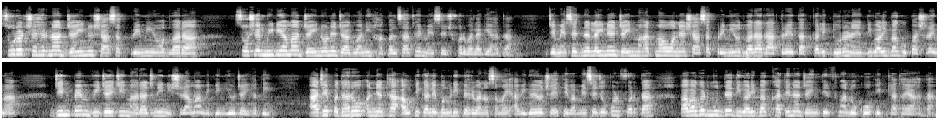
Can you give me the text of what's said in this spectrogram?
સુરત શહેરના જૈન શાસક પ્રેમીઓ દ્વારા સોશિયલ મીડિયામાં જૈનોને જાગવાની હાકલ સાથે મેસેજ ફરવા લાગ્યા હતા, જે મેસેજને લઈને જૈન મહાત્માઓ અને શાસક પ્રેમીઓ દ્વારા રાત્રે તાત્કાલિક ધોરણે દિવાળીબાગ ઉપાશ્રયમાં જીનપેમ વિજયજી મહારાજની નિશ્રામાં મિટિંગ યોજાઈ હતી. આજે પધારો, અન્યથા આવતીકાલે બંગડી પહેરવાનો સમય આવી ગયો છે તેવા મેસેજો પણ ફરતા પાવાગઢ મુદ્દે દિવાળીબાગ ખાતેના જૈન તીર્થમાં લોકો એકઠા થયા હતા,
